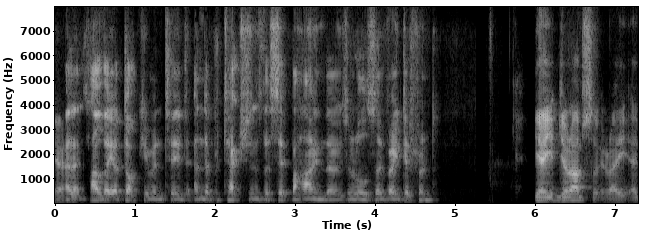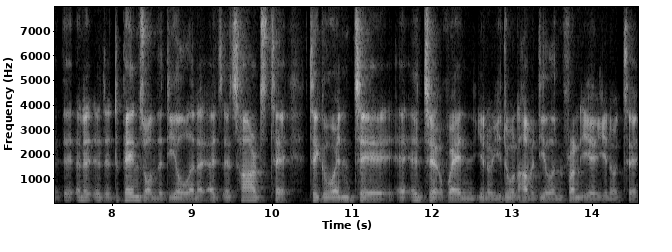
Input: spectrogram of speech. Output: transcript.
Yeah. And then how they are documented and the protections that sit behind those are also very different. Yeah, you're absolutely right, it, and it, it, depends on the deal, and it, it's hard to to go into into it when you know you don't have a deal in front of you, you know, to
